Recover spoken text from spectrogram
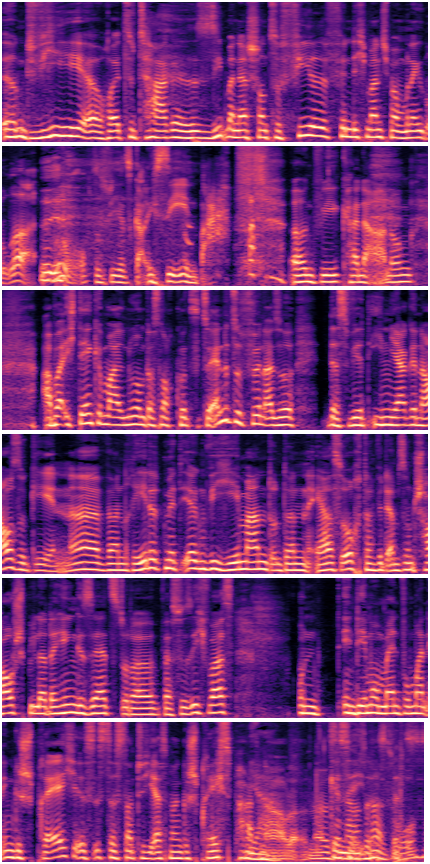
Irgendwie, äh, heutzutage sieht man ja schon zu viel, finde ich manchmal. Und man denkt, oh, das will ich jetzt gar nicht sehen. Bah. Irgendwie, keine Ahnung. Aber ich denke mal, nur um das noch kurz zu Ende zu führen, also das wird Ihnen ja genauso gehen. Ne? Man redet mit irgendwie jemand und dann erst auch, dann wird einem so ein Schauspieler dahingesetzt oder was weiß ich was. Und in dem Moment, wo man im Gespräch ist, ist das natürlich erstmal ein Gesprächspartner. Ja, oder, ne? Das genau ist ja so. so.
